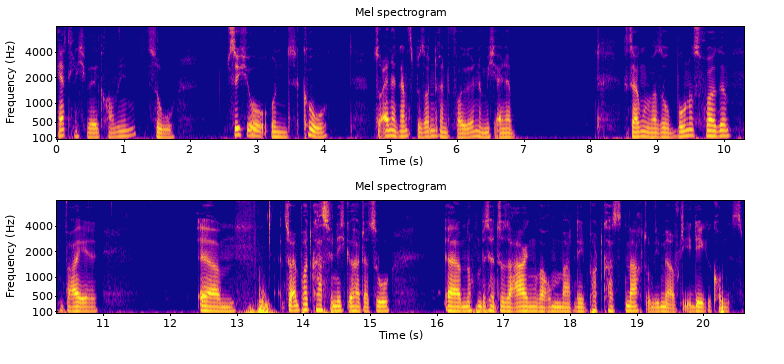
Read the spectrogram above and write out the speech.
Herzlich willkommen zu Psycho und Co. Zu einer ganz besonderen Folge, nämlich einer, sagen wir mal so, Bonusfolge, weil ähm, zu einem Podcast, finde ich, gehört dazu, ähm, noch ein bisschen zu sagen, warum man den Podcast macht und wie man auf die Idee gekommen ist.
